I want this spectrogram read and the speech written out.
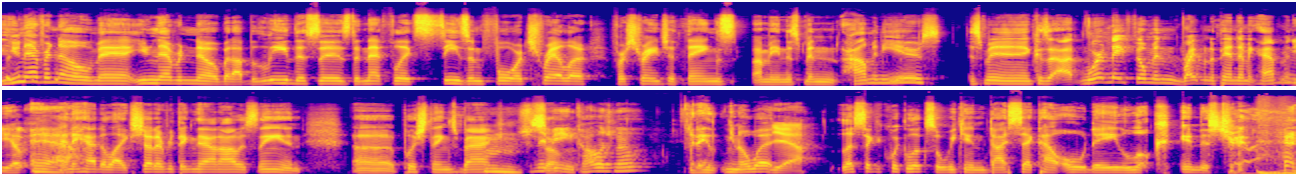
you never know, man. You never know. But I believe this is the Netflix season four trailer for Stranger Things. I mean, it's been how many years? It's been because weren't they filming right when the pandemic happened? Yep. Yeah. And they had to like shut everything down, obviously, and uh, push things back. Shouldn't So, they be in college now? and they, you know what? Yeah. Let's take a quick look so we can dissect how old they look in this trailer.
